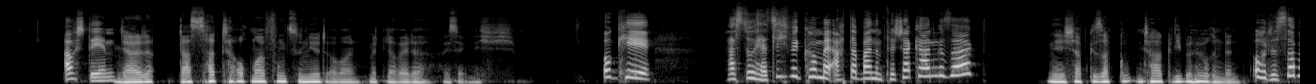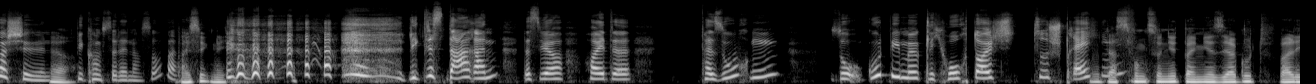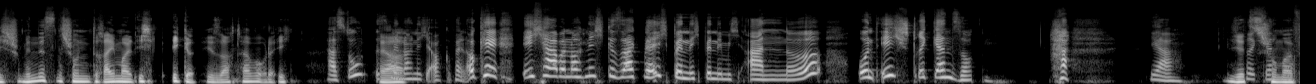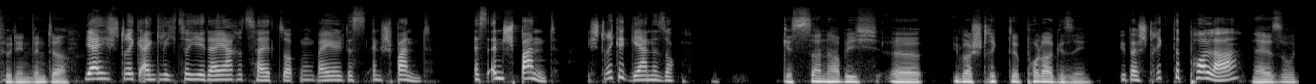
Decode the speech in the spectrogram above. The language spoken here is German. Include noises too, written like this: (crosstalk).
aufstehen. Ja, das hat auch mal funktioniert, aber mittlerweile weiß ich nicht. Okay. Hast du herzlich willkommen bei Achterbahn im Fischerkahn gesagt? Nee, ich habe gesagt, guten Tag, liebe Hörenden. Oh, das ist aber schön. Ja. Wie kommst du denn auf sowas? Weiß ich nicht. (laughs) Liegt es daran, dass wir heute versuchen, so gut wie möglich Hochdeutsch zu sprechen? Das funktioniert bei mir sehr gut, weil ich mindestens schon dreimal ich Icke gesagt habe oder ich. Hast du? Ist Ja. mir noch nicht aufgefallen. Okay, ich habe noch nicht gesagt, wer ich bin. Ich bin nämlich Anne und ich stricke gern Socken. Ha, ja. Jetzt schon mal für den Winter. Ja, ich stricke eigentlich zu jeder Jahreszeit Socken, weil das entspannt. Es entspannt. Ich stricke gerne Socken. Gestern habe ich äh, überstrickte Poller gesehen. Überstrickte Poller. Naja, so,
